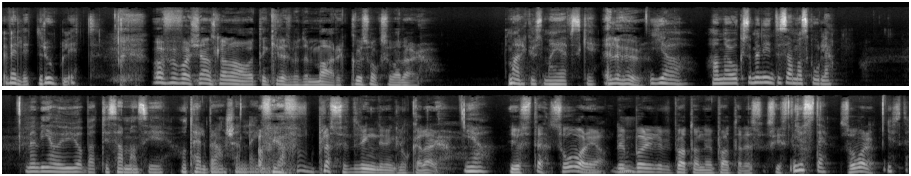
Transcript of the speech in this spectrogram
väldigt roligt. Varför var känslan av att en kille som heter Marcus också var där? Marcus Majewski. Eller hur? Ja, han har också, men inte samma skola. Men vi har ju jobbat tillsammans i hotellbranschen länge. Ja, jag, plötsligt ringde din klocka där. Ja, Just det, så var det ja. Det började vi prata om när vi pratades sist. just det. Så var det. Just det.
